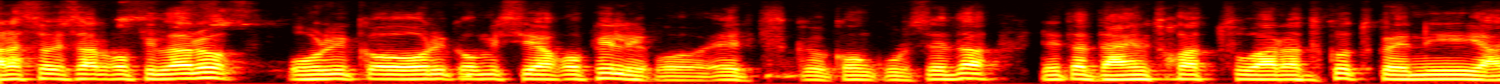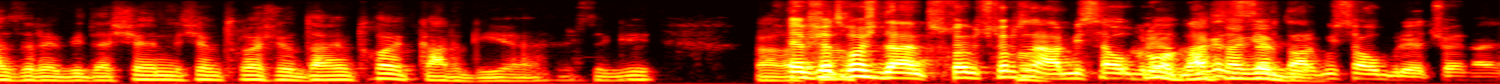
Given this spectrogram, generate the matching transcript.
არასოდეს არ ყოფილა რომ ორი ორი კომისია ყოფილიყო ერთ კონკურსზე და ნეტა დაემთხვა თუ არა თქო თქვენი აზრები და შენ შემთხვევაში დაემთხვა კარგია ესე იგი რაღაცა. ამ შემთხვევაში დაემთხვა სხვებთან არ მისაუბრია მაგას საერთოდ არ გვისაუბრია ჩვენ აი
